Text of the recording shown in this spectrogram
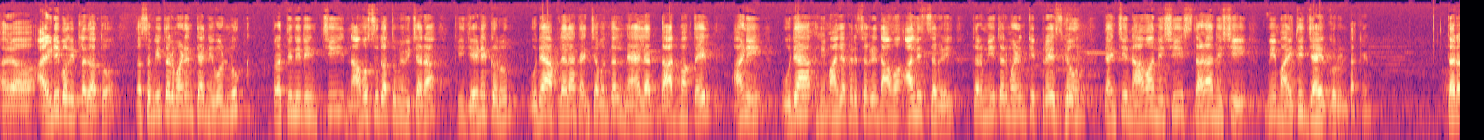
आय डी बघितला जातो तसं मी तर म्हणेन त्या निवडणूक प्रतिनिधींची नावंसुद्धा तुम्ही विचारा की जेणेकरून उद्या आपल्याला त्यांच्याबद्दल न्यायालयात दाद मागता येईल आणि उद्या ही माझ्याकडे सगळी नावं आलीच सगळी तर मी तर म्हणेन की प्रेस घेऊन त्यांची नावानिशी स्थळानिशी मी माहितीच जाहीर करून टाकेन. तर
